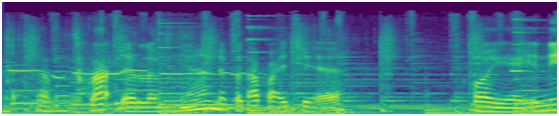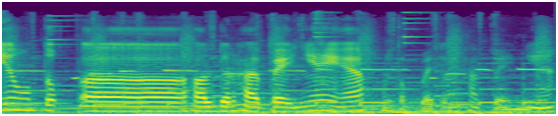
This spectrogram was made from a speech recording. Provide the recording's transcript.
Kita buka dalamnya dapat apa aja? Oh ya ini untuk uh, holder HP-nya ya untuk pegang HP-nya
